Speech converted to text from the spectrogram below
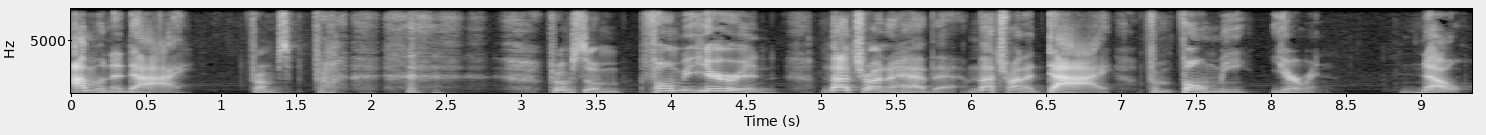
I'm gonna die from from, from some foamy urine. I'm not trying to have that. I'm not trying to die from foamy urine. No.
